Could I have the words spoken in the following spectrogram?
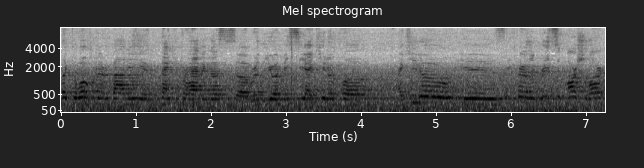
I'd like to welcome everybody and thank you for having us. Uh, we're the UMBC Aikido Club. Aikido is a fairly recent martial art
